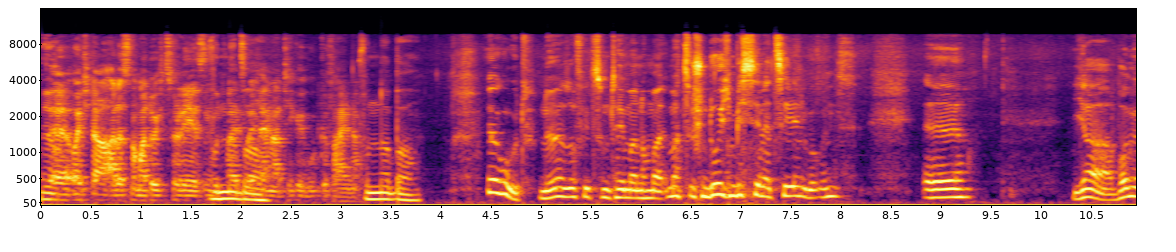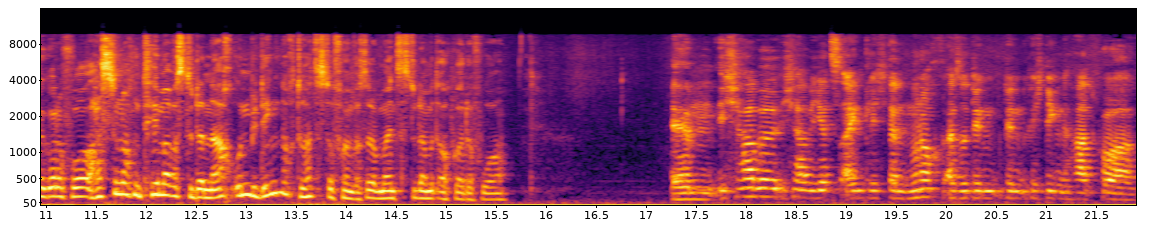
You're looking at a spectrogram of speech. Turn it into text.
äh, euch da alles nochmal durchzulesen, falls Wunderbar. euch ein Artikel gut gefallen hat. Wunderbar. Ja gut, ne, so viel zum Thema nochmal. Immer zwischendurch ein bisschen erzählen über uns. Äh, ja, wollen wir God of War. Hast du noch ein Thema, was du danach unbedingt noch? Du hattest doch vorhin was, oder meinst du damit auch God of War? Ähm, ich, habe, ich habe jetzt eigentlich dann nur noch also den, den richtigen Hardcore.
